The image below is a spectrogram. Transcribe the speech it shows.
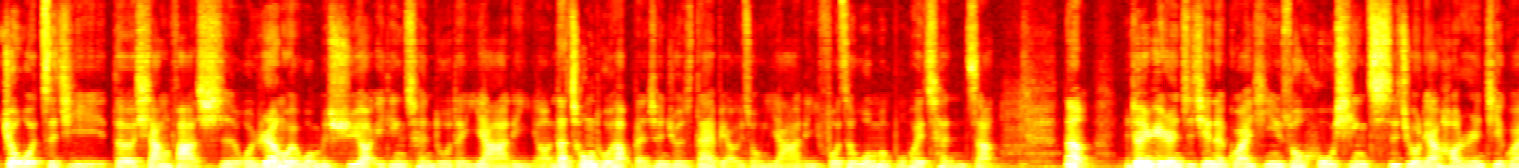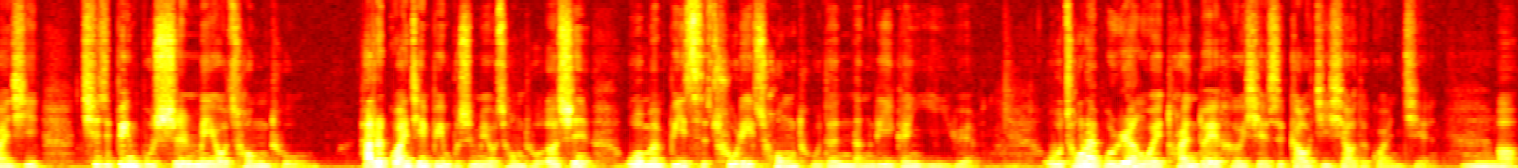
就我自己的想法是，我认为我们需要一定程度的压力啊。那冲突它本身就是代表一种压力，否则我们不会成长。那人与人之间的关系，你说互信、持久、良好的人际关系，其实并不是没有冲突。它的关键并不是没有冲突，而是我们彼此处理冲突的能力跟意愿。我从来不认为团队和谐是高绩效的关键。啊，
